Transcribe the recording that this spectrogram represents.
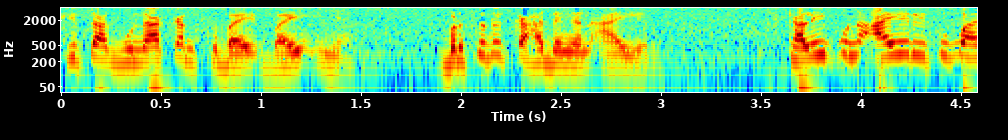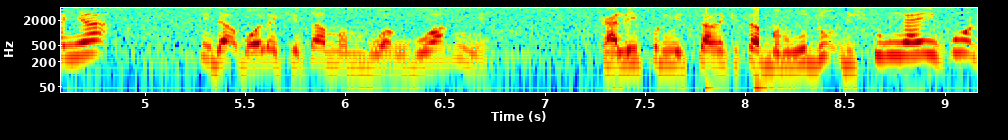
Kita gunakan sebaik-baiknya. Bersedekah dengan air. Sekalipun air itu banyak, tidak boleh kita membuang-buangnya. Sekalipun misalnya kita berwudhu di sungai pun,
